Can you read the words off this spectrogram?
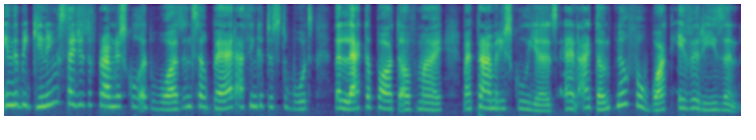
in the beginning stages of primary school, it wasn't so bad. I think it was towards the latter part of my, my primary school years. And I don't know for whatever reason,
